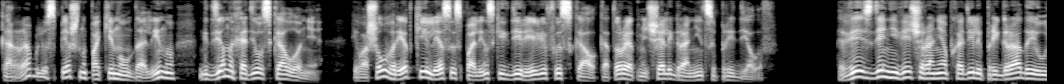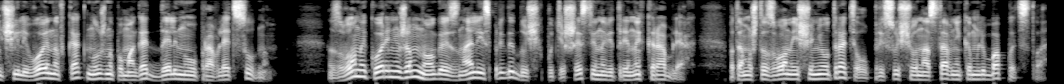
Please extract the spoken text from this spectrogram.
Корабль успешно покинул долину, где находилась колония, и вошел в редкий лес исполинских деревьев и скал, которые отмечали границы пределов. Весь день и вечер они обходили преграды и учили воинов, как нужно помогать Делину управлять судном. Звон и корень уже многое знали из предыдущих путешествий на ветряных кораблях, потому что Звон еще не утратил присущего наставникам любопытства,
